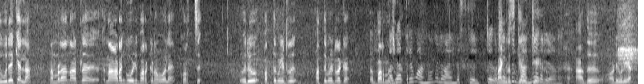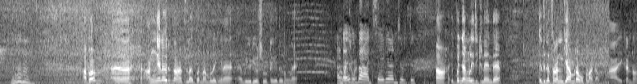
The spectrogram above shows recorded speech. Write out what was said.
ദൂരേക്കല്ല. നമ്മുടെ നാട്ടിൽ നാടൻ കോഴി പറക്കണ പോലെ കുറച്ച്. ഒരു പത്ത് മീറ്റർ പത്ത് മീറ്റർ ഒക്കെ പറഞ്ഞിട്ടുണ്ട് ഭയങ്കര സ്കെൽറ്റ്. അത് അടിപൊളിയാ. അപ്പം അങ്ങനെ ഒരു നാട്ടിൽ ഇപ്പം നമ്മളിങ്ങനെ വീഡിയോ ഷൂട്ട് ചെയ്ത് ഇങ്ങനെ ആ ഇപ്പം ഞങ്ങൾ ഇരിക്കണതിന്റെ ഇതിന്റെ ഫ്രണ്ട് ക്യാമറ ഓപ്പൺ ആക്കാം. ആ കണ്ടോ?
